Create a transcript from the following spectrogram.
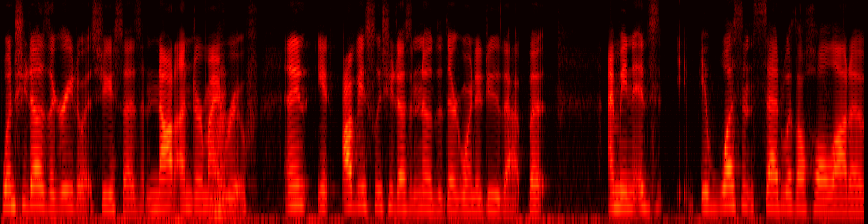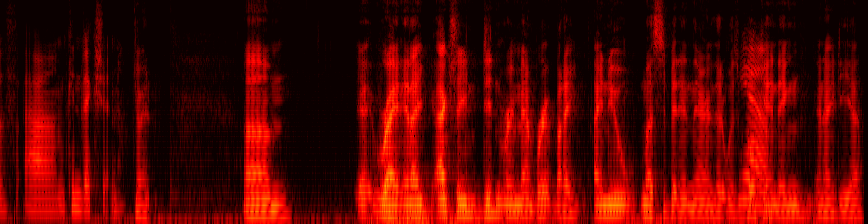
when she does agree to it, she says, "Not under my Right. roof." And it, it, obviously, she doesn't know that they're going to do that. But I mean, it's it wasn't said with a whole lot of um, conviction. Right. Um, eh, right, and I actually didn't remember it, but I, I knew it must have been in there that it was Yeah. bookending an idea,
